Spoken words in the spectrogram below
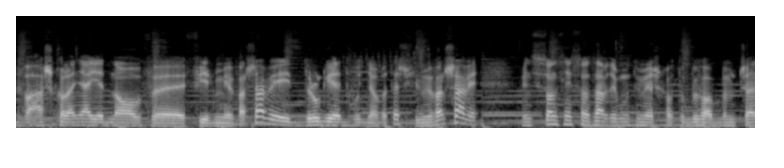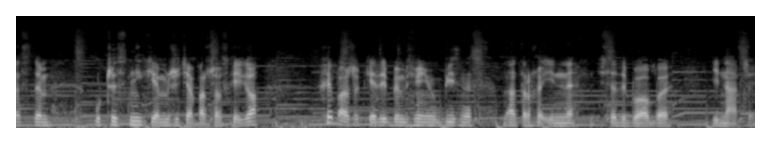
dwa szkolenia, jedno w firmie w Warszawie i drugie dwudniowe też w firmie w Warszawie. Więc stąd nie stąd, nawet jakbym tu mieszkał, to bywałbym częstym uczestnikiem życia warszawskiego. Chyba, że kiedy bym zmienił biznes na trochę inny i wtedy byłoby inaczej.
